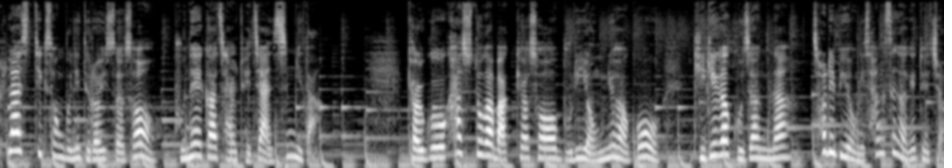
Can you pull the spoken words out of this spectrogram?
플라스틱 성분이 들어있어서 분해가 잘 되지 않습니다. 결국 하수도가 막혀서 물이 역류하고 기계가 고장나 처리 비용이 상승하게 되죠.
